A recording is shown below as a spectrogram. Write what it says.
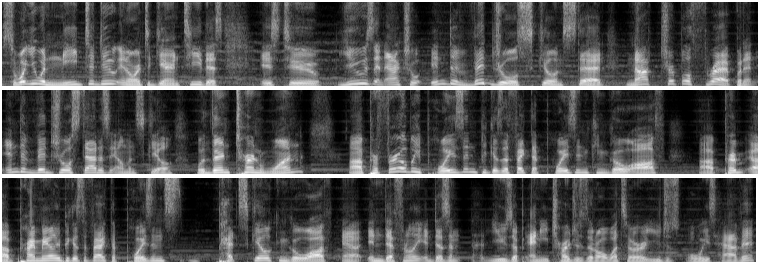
So what you would need to do in order to guarantee this is to use an actual individual skill instead, not triple threat, but an individual status ailment skill. Would then turn one, uh, preferably poison because the fact that poison can go off, uh, uh, primarily because the fact that poison's pet skill can go off uh, indefinitely. It doesn't use up any charges at all whatsoever. You just always have it.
